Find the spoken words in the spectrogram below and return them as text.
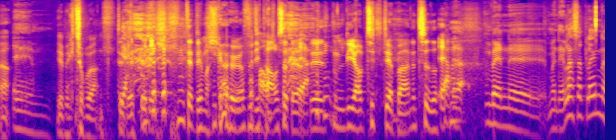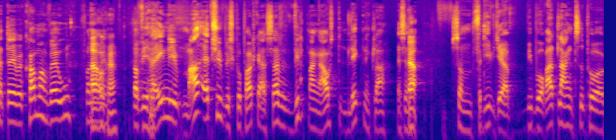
Ja. Øhm, Jeg er begge to børn. Det er, Ja, det. Det er det. det er det, man kan høre for de pauser der. Ja. Det er lige op til de der børnetider. Ja. ja. Men, øh, men ellers er planen, at det kommer hver uge. For Ja, okay. Og vi har egentlig meget atypisk på podcast, så har vi vildt mange afsnit liggende klar. Altså, Ja. som, fordi vi, har- vi bruger ret lang tid på at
